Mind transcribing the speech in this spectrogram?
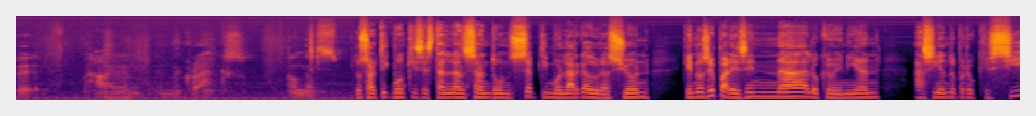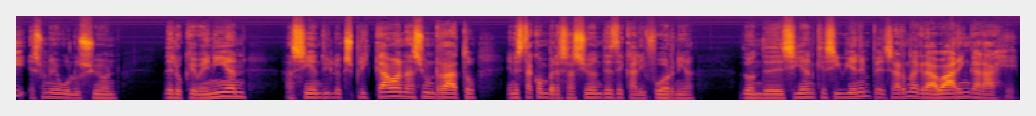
bit high in, in the cracks on this. Los Arctic Monkeys están lanzando un séptimo larga duración que no se parece en nada a lo que venían haciendo, pero que sí es una evolución de lo que venían haciendo y lo explicaban hace un rato en esta conversación desde California, donde decían que si bien empezaron a grabar en garaje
